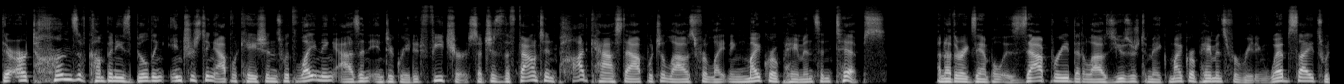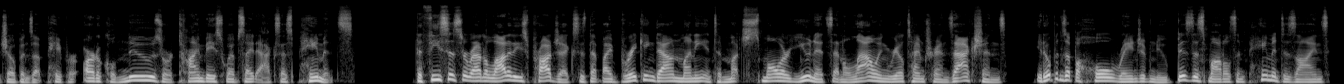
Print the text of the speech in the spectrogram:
there are tons of companies building interesting applications with Lightning as an integrated feature, such as the Fountain podcast app, which allows for Lightning micropayments and tips. Another example is Zapread that allows users to make micropayments for reading websites, which opens up paper article news or time based website access payments. The thesis around a lot of these projects is that by breaking down money into much smaller units and allowing real time transactions, it opens up a whole range of new business models and payment designs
